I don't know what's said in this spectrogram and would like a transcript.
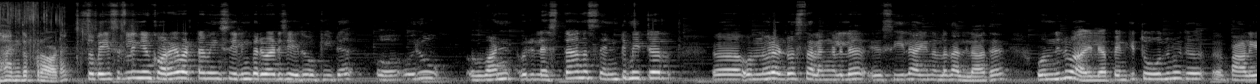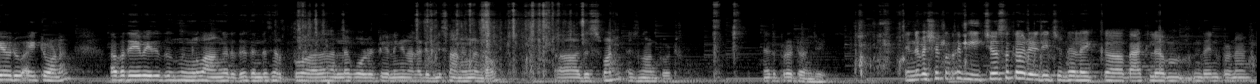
than the product so basically ഞാൻ കുറേ വട്ടം ഈ സീലിംഗ് പരിപാടി ചെയ്ത് നോക്കിയിട്ട് ഒരു വൺ ഒരു ലെസ് ദാൻ സെന്റിമീറ്റർ ഒന്നോ രണ്ടോ സ്ഥലങ്ങളിൽ സീലായി എന്നുള്ളതല്ലാതെ ഒന്നിലും ആയില്ല. അപ്പം എനിക്ക് തോന്നുന്നു ഇത് പാളിയ ഒരു ഐറ്റമാണ് അപ്പോൾ ദയവ് ചെയ്ത് ഇത് നിങ്ങൾ വാങ്ങരുത്. ഇതിന്റെ ചിലപ്പോൾ വളരെ നല്ല ക്വാളിറ്റി അല്ലെങ്കിൽ നല്ല അടിപൊളി സാധനങ്ങളുണ്ടാവും. This one is not good ഇതിപ്പോൾ റിട്ടേൺ ചെയ്യും. പിന്നെ പക്ഷേ കുറേ ഫീച്ചേഴ്സൊക്കെ അവർ എഴുതിയിട്ടുണ്ട്. ലൈക്ക് ബാക്കിൽ എന്തായാലും പറയുക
